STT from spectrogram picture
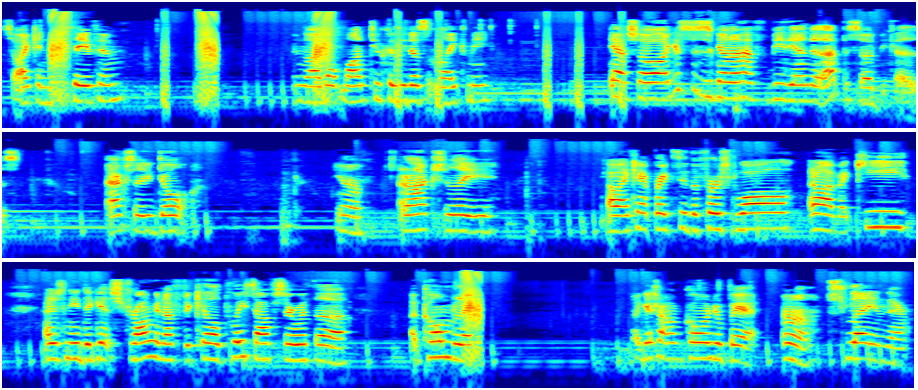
So I can save him. Even though I don't want to because he doesn't like me. Yeah, so I guess this is gonna have to be the end of the episode because I actually don't, know, I don't actually, oh, I can't break through the first wall. I don't have a key. I just need to get strong enough to kill a police officer with a, a comb blade. I guess I'm going to bed. Uh, just laying there.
